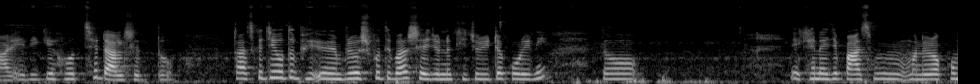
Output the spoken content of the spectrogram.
আর এদিকে হচ্ছে ডাল সেদ্ধ। তো আজকে যেহেতু বৃহস্পতিবার, সেই জন্য খিচুড়িটা করিনি। তো এখানে যে পাঁচ মানে রকম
